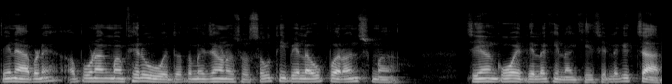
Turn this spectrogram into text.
તેને આપણે અપૂર્ણાંકમાં ફેરવવું હોય તો તમે જાણો છો સૌથી પહેલાં ઉપર અંશમાં જે અંક હોય તે લખી નાખીએ છીએ, એટલે કે ચાર.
